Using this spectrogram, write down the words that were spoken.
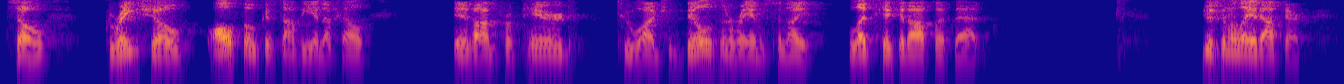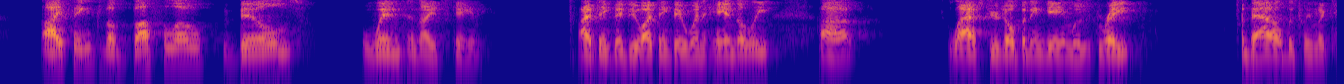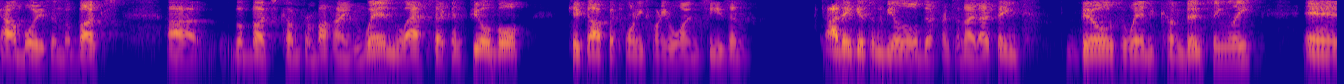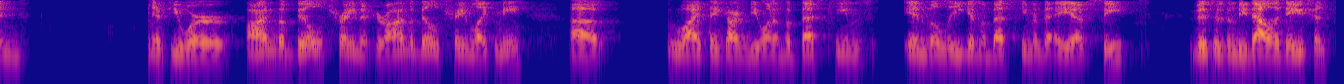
So, great show, all focused on the NFL. Is I'm prepared to watch Bills and Rams tonight. Let's kick it off with that. Just going to lay it out there. I think the Buffalo Bills win tonight's game. I think they do. I think they win handily. Uh, last year's opening game was great. A battle between the Cowboys and the Bucs. Uh, the Bucs come from behind, win last second field goal, kick off a 2021 season. I think it's going to be a little different tonight. I think Bills win convincingly. And if you were on the Bills train, if you're on the Bills train like me, uh, who I think are going to be one of the best teams in the league and the best team in the AFC, this is going to be validation.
